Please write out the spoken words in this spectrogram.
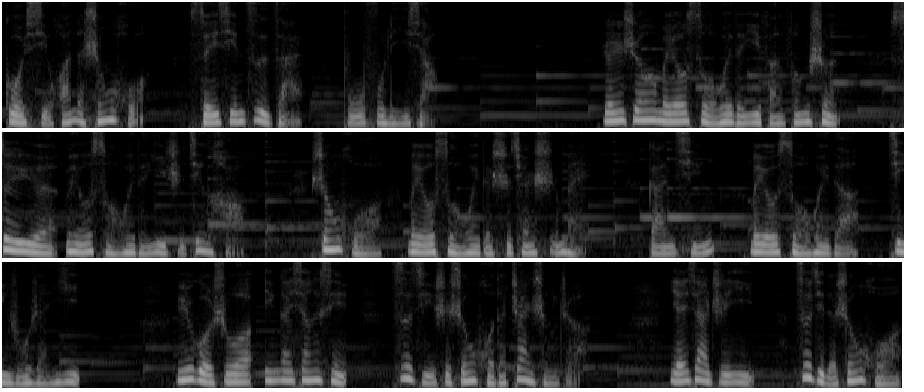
过喜欢的生活。随心自在，不负理想。人生没有所谓的一帆风顺，岁月没有所谓的一直静好，生活没有所谓的十全十美，感情没有所谓的尽如人意。雨果说：“应该相信自己是生活的战胜者。”言下之意，自己的生活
